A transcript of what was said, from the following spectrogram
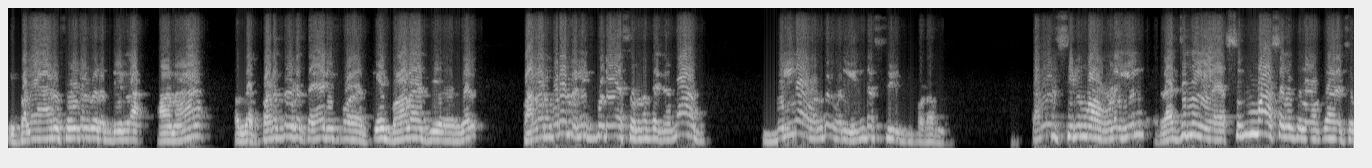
இப்பெல்லாம் யாரும் சொல்றது அப்படின்லாம் ஆனா அந்த படத்தோட தயாரிப்பாளர் கே. பாலாஜி அவர்கள் பலமுறை வெளிப்படையா சொன்னது என்னன்னா பில்லா வந்து ஒரு இண்டஸ்ட்ரி ஹிட் படம். தமிழ் சினிமா உலகில் ரஜினிய சிம்மாசனத்துல உட்கார வச்ச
